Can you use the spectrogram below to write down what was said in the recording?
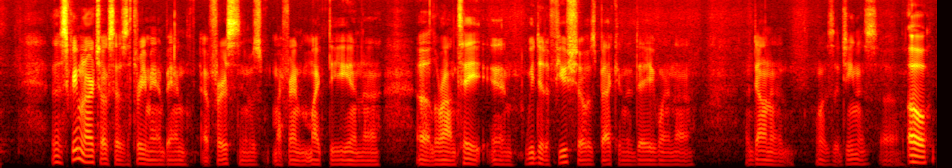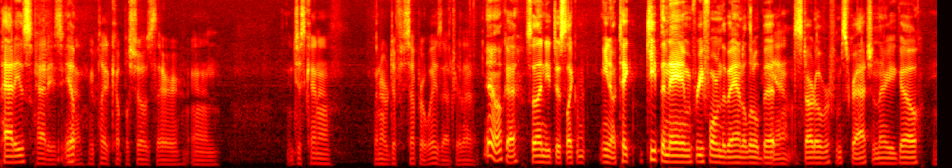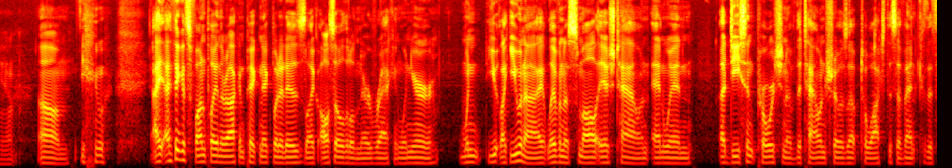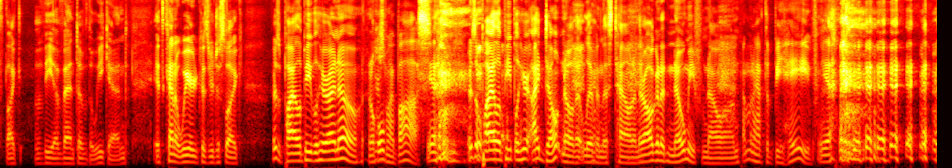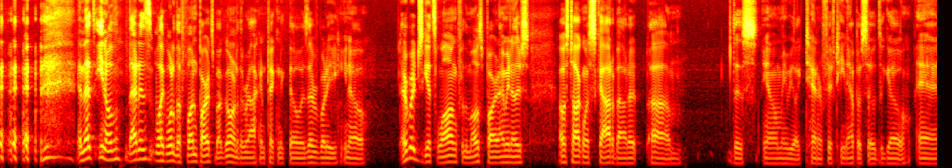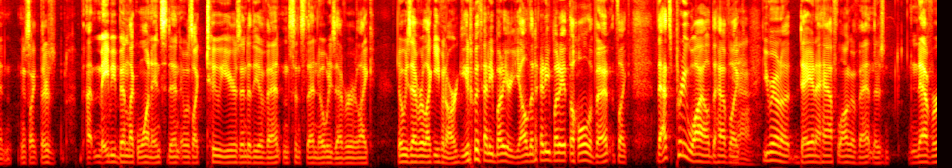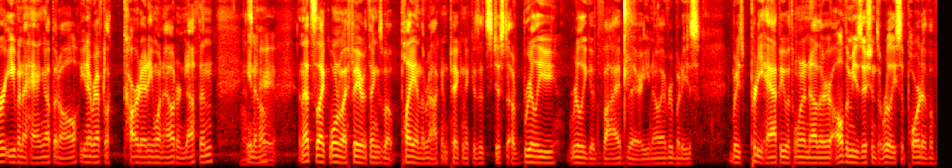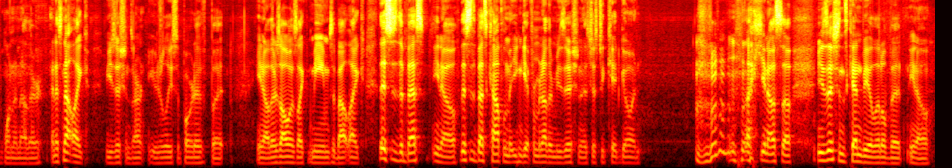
the Screaming Artichokes was a three man band at first, and it was my friend Mike D and uh, uh, Laurent Tate, and we did a few shows back in the day when uh, down in what was it, Gina's uh, oh, Patty's. Patty's. Yep. Yeah, we played a couple shows there, and it just kind of went our different separate ways after that. Yeah, okay. So then you just like you know take keep the name, reform the band a little bit, Yeah. start over from scratch, and there you go. Yeah. Um, you, I, I think it's fun playing the Rock and Picnic, but it is like also a little nerve wracking when you're when you like you and I live in a small ish town, and when a decent portion of the town shows up to watch this event because it's like the event of the weekend. It's kind of weird because you're just like, there's a pile of people here I know, and a whole my boss. yeah, there's a pile of people here I don't know that live in this town, and they're all gonna know me from now on. I'm gonna have to behave. Yeah. and that's, you know, that is like one of the fun parts about going to the rock and picnic though, is everybody, you know, everybody just gets along for the most part. I mean, there's, I was talking with Scott about it, um, this, you know, maybe like 10 or 15 episodes ago. And it's like, there's uh, maybe been like one incident. It was like two years into the event. And since then, nobody's ever like, nobody's ever like even argued with anybody or yelled at anybody at the whole event. It's like, that's pretty wild to have like, Yeah. you run a day and a half long event and there's never even a hang up at all. You never have to cart anyone out or nothing. you know? great. And that's like one of my favorite things about playing the Rock and Picnic is it's just a really, really good vibe there. You know, everybody's everybody's pretty happy with one another. All the musicians are really supportive of one another. And it's not like musicians aren't usually supportive, but you know, there's always like memes about like this is the best, you know, this is the best compliment you can get from another musician. It's just a kid going like, you know, so musicians can be a little bit, you know,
